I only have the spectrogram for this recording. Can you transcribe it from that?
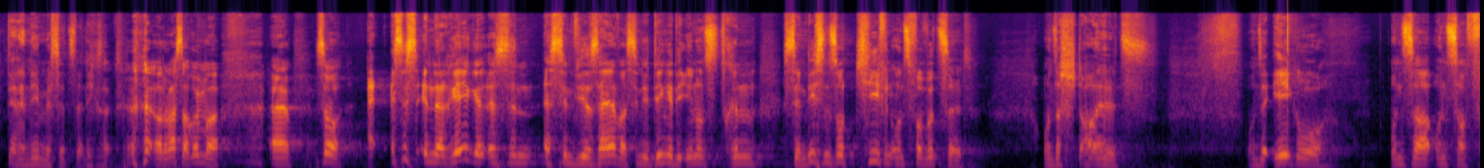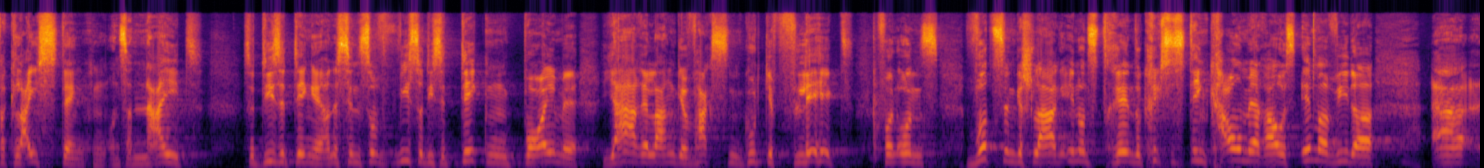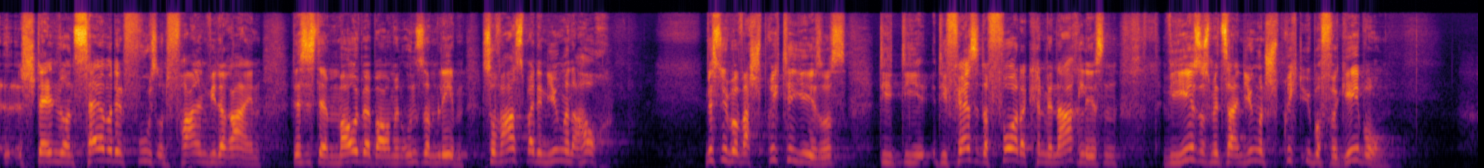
der, der neben mir sitzt, ehrlich gesagt, oder was auch immer. Äh, so, äh, es ist in der Regel, es sind, es sind wir selber, es sind die Dinge, die in uns drin sind, die sind so tief in uns verwurzelt. Unser Stolz, unser Ego, unser, unser Vergleichsdenken, unser Neid, so diese Dinge. Und es sind so wie so diese dicken Bäume, jahrelang gewachsen, gut gepflegt von uns, Wurzeln geschlagen in uns drin. Du kriegst das Ding kaum mehr raus, immer wieder äh, stellen wir uns selber den Fuß und fallen wieder rein. Das ist der Maulbeerbaum in unserem Leben. So war es bei den Jüngern auch. Wisst ihr, über was spricht hier Jesus? Die, die, die Verse davor, da können wir nachlesen, wie Jesus mit seinen Jüngern spricht über Vergebung.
